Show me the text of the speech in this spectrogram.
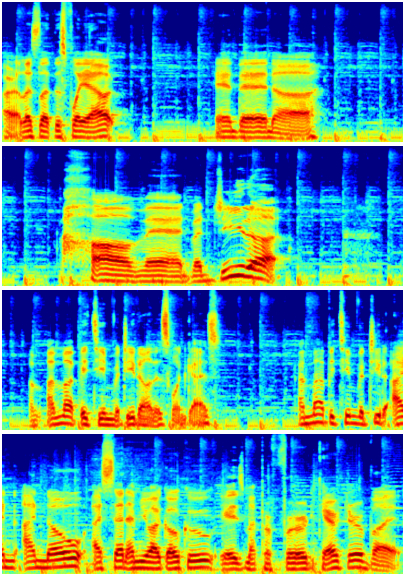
All right, let's let this play out, and then uh. Oh man, Vegeta. I'm, I might be Team Vegeta on this one, guys. I might be Team Vegeta. I, I know I said MUI Goku is my preferred character, but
